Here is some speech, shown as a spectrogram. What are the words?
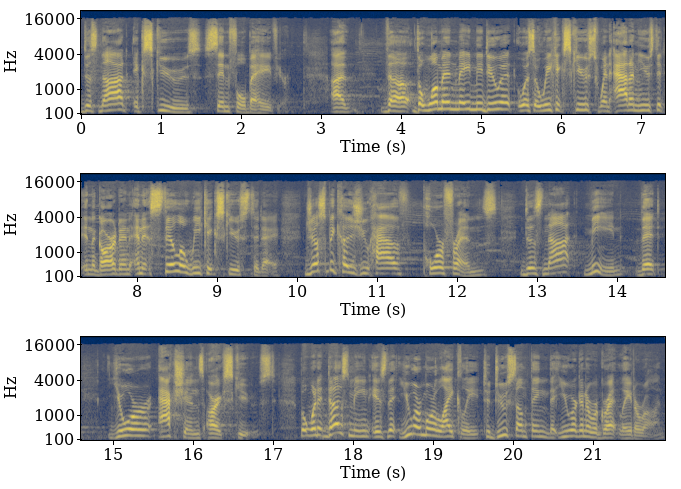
does not excuse sinful behavior. Uh, the, the woman made me do it was a weak excuse when Adam used it in the garden, and it's still a weak excuse today. Just because you have poor friends does not mean that your actions are excused. But what it does mean is that you are more likely to do something that you are going to regret later on.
